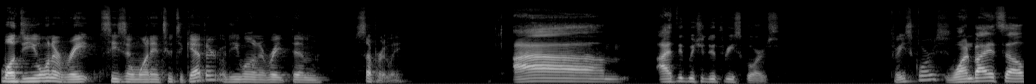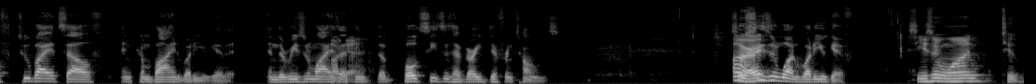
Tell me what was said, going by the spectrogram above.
well, do you want to rate season one and two together, or do you want to rate them separately? Um, I think we should do three scores: Three scores. one by itself, two by itself, and combined. What do you give it? And the reason why is I think the both seasons have very different tones. So All right. season one, what do you give Season one, two.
